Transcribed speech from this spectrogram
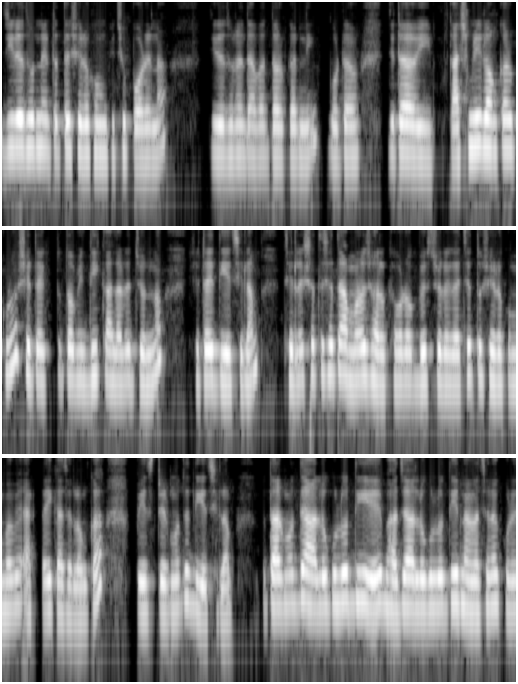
জিরে ধনে এটাতে সেরকম কিছু পড়ে না। জিরে ধনে দেওয়ার দরকার নেই। গোটা যেটা ওই কাশ্মীরি লঙ্কার গুঁড়ো, সেটা একটু তো আমি দিই কালারের জন্য, সেটাই দিয়েছিলাম। ছেলের সাথে সাথে আমারও ঝাল খাওয়ার অভ্যেস চলে গেছে, তো সেরকমভাবে একটাই কাঁচা লঙ্কা পেস্টের মধ্যে দিয়েছিলাম। তো তার মধ্যে আলুগুলো দিয়ে, ভাজা আলুগুলো দিয়ে নাড়াচাড়া করে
